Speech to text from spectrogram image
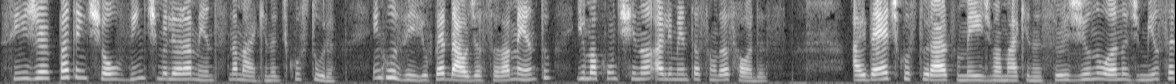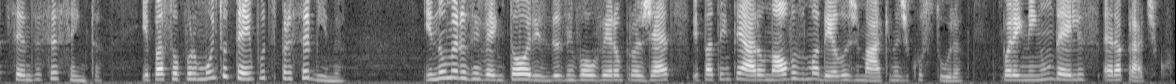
Singer patenteou 20 melhoramentos na máquina de costura, inclusive o pedal de acionamento e uma contínua alimentação das rodas. A ideia de costurar por meio de uma máquina surgiu no ano de 1760 e passou por muito tempo despercebida. Inúmeros inventores desenvolveram projetos e patentearam novos modelos de máquinas de costura, porém nenhum deles era prático.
